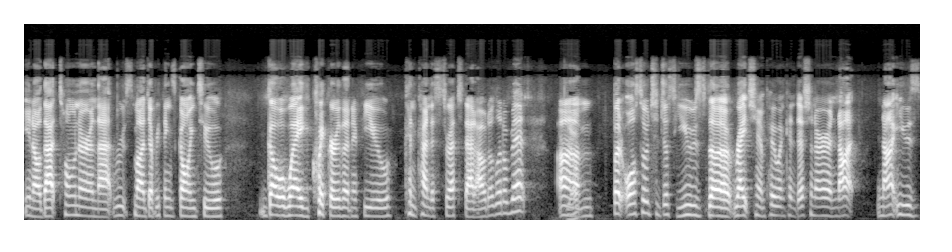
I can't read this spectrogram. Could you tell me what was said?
you know, that toner and that root smudge, everything's going to go away quicker than if you can kind of stretch that out a little bit. Um, But also to just use the right shampoo and conditioner and not not use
